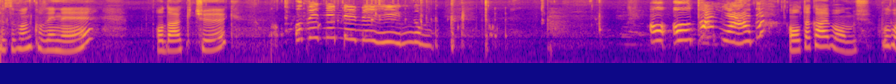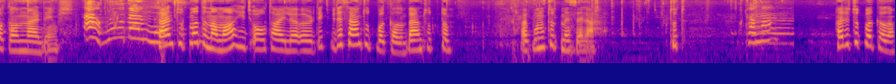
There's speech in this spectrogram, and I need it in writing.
Yusuf'un kuzeni. O daha küçük. O benim bebeğim. O, o tam yerde. Olta kaybolmuş. Bul bakalım neredeymiş. Ha buradan mı? Sen tutmadın ama hiç oltayla ördek. Bir de sen tut bakalım. Ben tuttum. Bak bunu tut mesela. Tut. Tamam. Hadi tut bakalım.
